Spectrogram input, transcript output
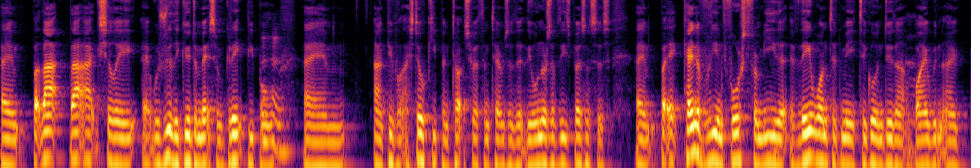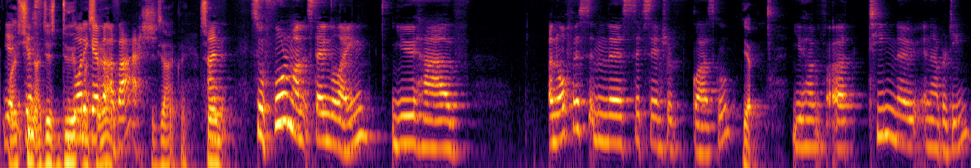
Um, but that that actually it was really good. I met some great people Mhm. um, and people I still keep in touch with in terms of the, the owners of these businesses. Um, but it kind of reinforced for me that if they wanted me to go and do that, why wouldn't I? Yeah, why shouldn't I just do it Got to give it a bash. Exactly. So and so four months down the line, you have an office in the city centre of Glasgow. Yep. You have a team now in Aberdeen,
